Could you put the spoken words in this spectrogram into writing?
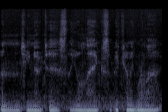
And you notice that your legs are becoming relaxed.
